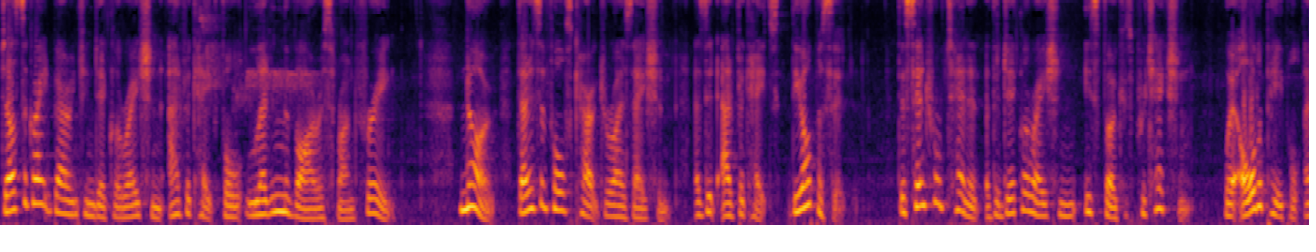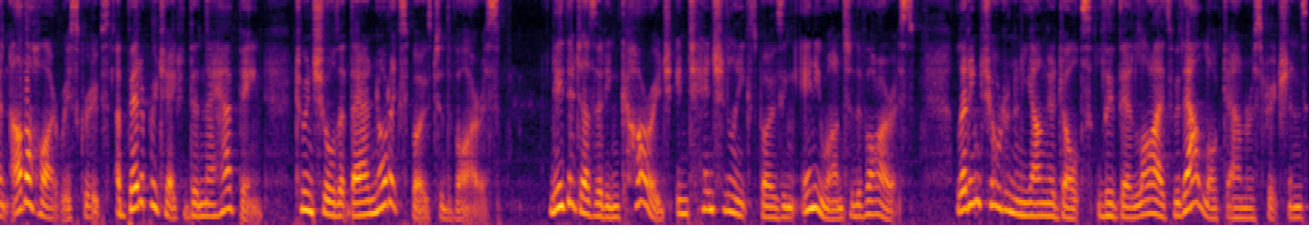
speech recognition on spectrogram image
Does the Great Barrington Declaration advocate for letting the virus run free? No, that is a false characterization, as it advocates the opposite. The central tenet of the Declaration is focus protection where older people and other high risk groups are better protected than they have been to ensure that they are not exposed to the virus. Neither does it encourage intentionally exposing anyone to the virus. Letting children and young adults live their lives without lockdown restrictions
